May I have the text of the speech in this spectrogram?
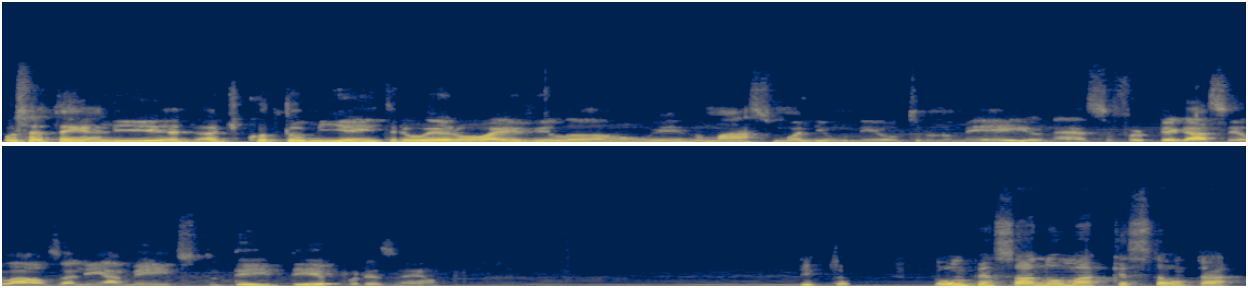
você tem ali a, a dicotomia entre o herói, vilão e no máximo ali um neutro no meio, né? Se for pegar, sei lá, os alinhamentos do D&D, por exemplo. Victor, vamos pensar numa questão, tá?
